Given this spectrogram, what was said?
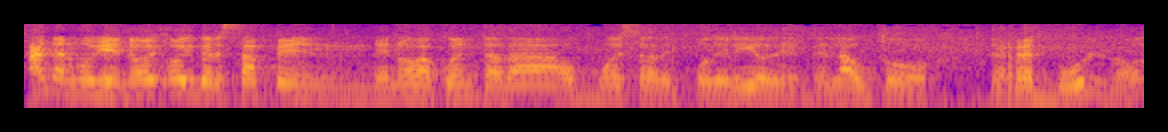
Andan muy bien, hoy, Verstappen de nueva cuenta da muestra del poderío del auto de Red Bull, ¿no?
